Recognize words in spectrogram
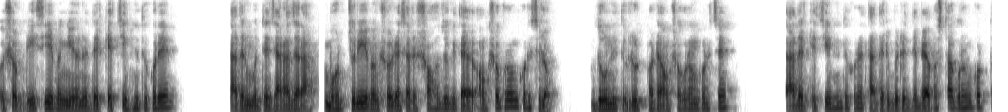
ওইসব ডিসি এবং ইউনিদেরকে চিহ্নিত করে, তাদের মধ্যে যারা যারা ভোট চুরি এবং স্বৈরাচারের সহযোগিতায় অংশগ্রহণ করেছিল, দুর্নীতি লুটপাটে অংশগ্রহণ করেছে, তাদেরকে চিহ্নিত করে তাদের বিরুদ্ধে ব্যবস্থা গ্রহণ করত,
